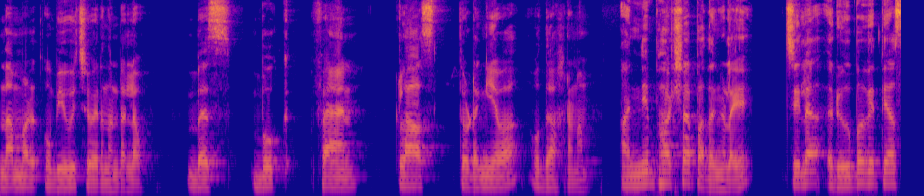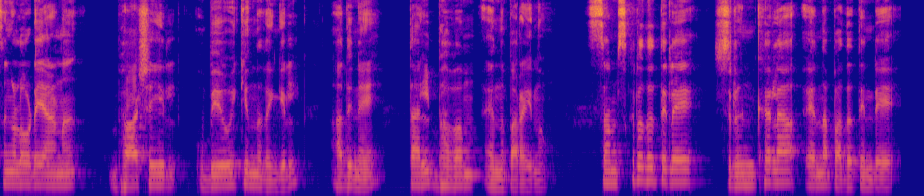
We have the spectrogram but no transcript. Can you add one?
നമ്മൾ ഉപയോഗിച്ചു വരുന്നുണ്ടല്ലോ. ബസ് ബുക്ക് ഫാൻ ക്ലാസ് തുടങ്ങിയവ ഉദാഹരണം. അന്യഭാഷാ പദങ്ങളെ ചില രൂപവ്യത്യാസങ്ങളോടെയാണ് ഭാഷയിൽ ഉപയോഗിക്കുന്നതെങ്കിൽ അതിനെ തൽഭവം എന്ന് പറയുന്നു. സംസ്കൃതത്തിലെ ശൃംഖല എന്ന പദത്തിന്റെ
